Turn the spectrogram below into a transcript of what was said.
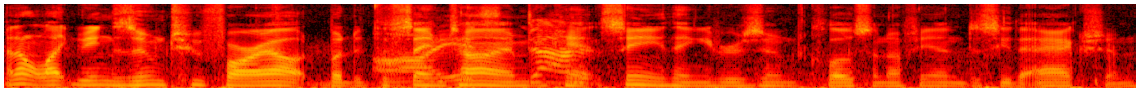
I don't like being zoomed too far out, but at the same time, you can't see anything if you're zoomed close enough in to see the action.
